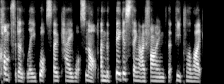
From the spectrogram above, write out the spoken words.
confidently what's okay, what's not. And the biggest thing I find that people are like,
